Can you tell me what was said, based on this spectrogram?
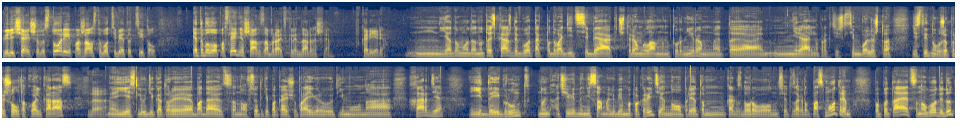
величайший в истории, пожалуйста, вот тебе этот титул. Это был его последний шанс забрать календарный шлем в карьере. Я думаю, да. Ну, то есть каждый год так подводить себя к четырем главным турнирам, это нереально практически. Тем более, что действительно уже пришел такой Алькарас. Да. Есть люди, которые бодаются, но все-таки пока еще проигрывают ему на харде. И да и грунт, ну, очевидно, не самое любимое покрытие, но при этом как здорово он все это закрыл. Посмотрим, попытается, но годы идут.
